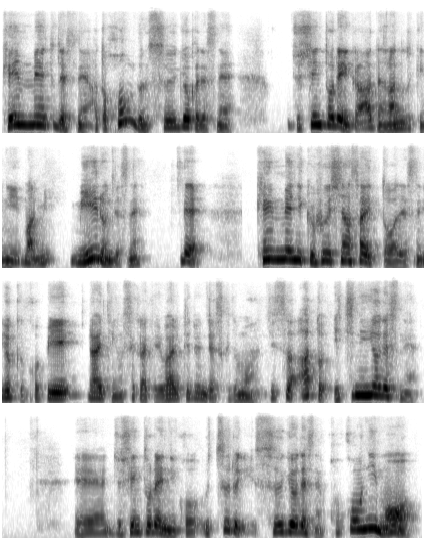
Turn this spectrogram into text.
件名とですね、あと本文数行がですね、受信トレイにガーって並んだときに、まあ、見えるんですね。で、件名に工夫しなさいとはですね、よくコピーライティングの世界と言われてるんですけども、実はあと1、2行ですね。えー、受信トレインにこう移る数行ですね、ここにも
